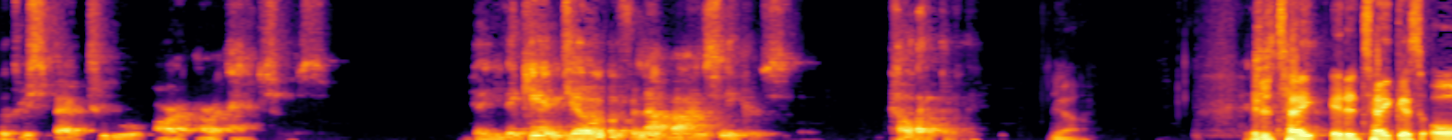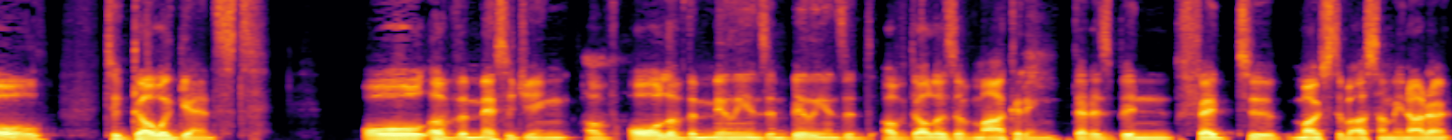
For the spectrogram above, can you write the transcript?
with respect to our, our actions. Okay? They can't jail you for not buying sneakers collectively. Yeah. It'd take it'd take us all to go against all of the messaging of all of the millions and billions of, dollars of marketing that has been fed to most of us. I mean, I don't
